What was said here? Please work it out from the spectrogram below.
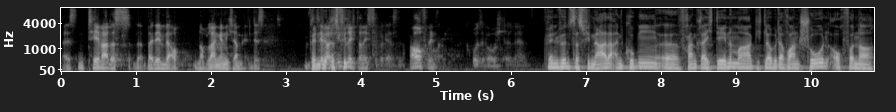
Das ist ein Thema, das, bei dem wir auch noch lange nicht am Ende sind. Das Wenn Thema wir das Schiedsrichter nicht zu vergessen. Auch nicht große Baustelle. Wenn wir uns das Finale angucken, äh, Frankreich-Dänemark, ich glaube, da waren schon auch von der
